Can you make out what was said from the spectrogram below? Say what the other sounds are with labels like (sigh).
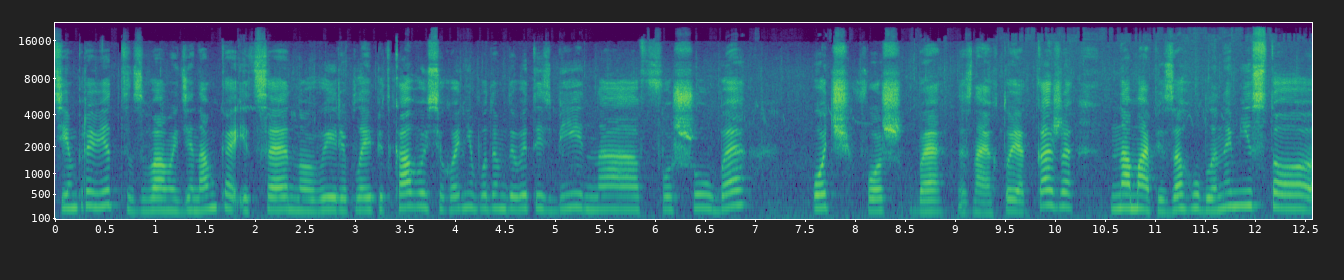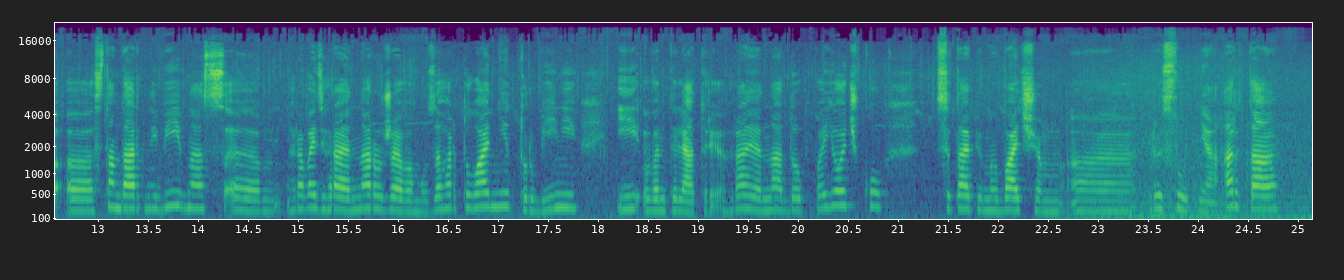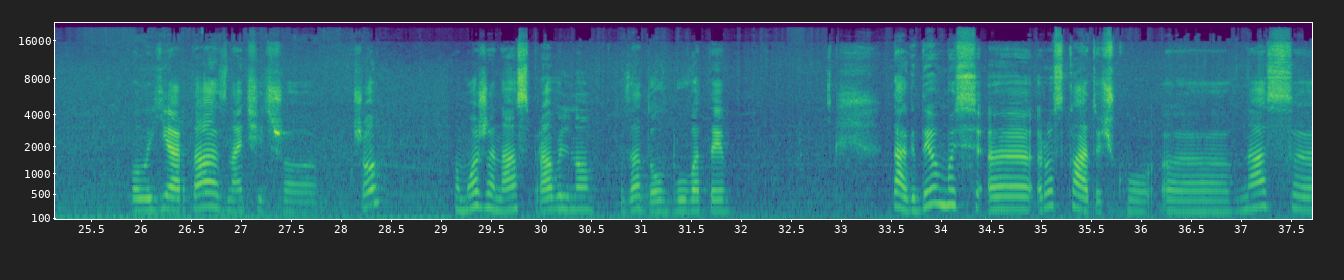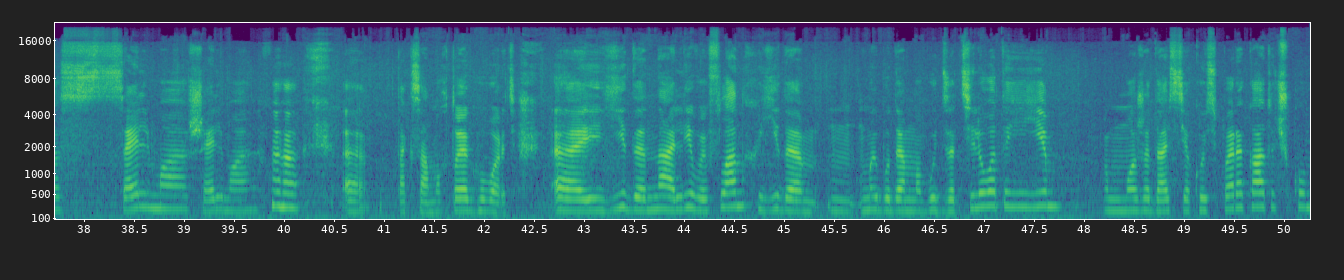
Всім привіт! З вами Дінамка і це новий реплей під каву. Сьогодні будемо дивитись бій на Фошу Б. Поч Фош Б. Не знаю хто як каже. На мапі загублене місто. Е, Стандартний бій в нас. Е, Гравець грає на рожевому загартуванні, турбіні і вентиляторі. Грає на допайочку. В сетапі ми бачимо е, присутня арта. Коли є арта, значить, що. Що? Може нас правильно задовбувати. Так, дивимось е, розкаточку. Е, в нас е, сельма, шельма, (laughs) е, так само, хто як говорить, е, їде на лівий фланг, їде, ми будемо, мабуть, зацілювати її. Може, дасть якусь перекаточку.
